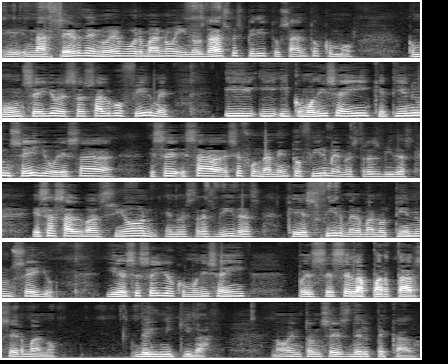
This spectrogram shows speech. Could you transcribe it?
eh, nacer de nuevo, hermano, y nos da su Espíritu Santo como, como un sello, eso es algo firme. Y, y, como dice ahí, que tiene un sello, esa, ese, esa, ese fundamento firme en nuestras vidas, esa salvación en nuestras vidas, que es firme, hermano, tiene un sello. Y ese sello, como dice ahí, pues es el apartarse, hermano, de iniquidad, ¿no? Entonces, del pecado.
